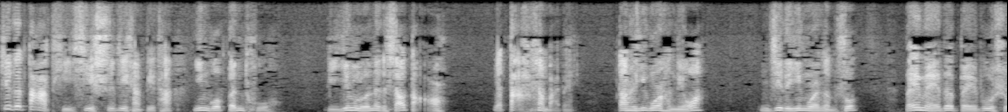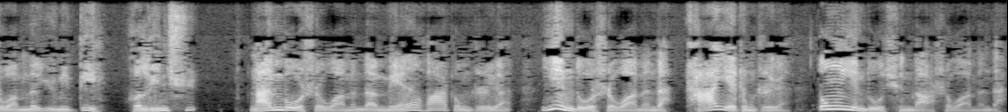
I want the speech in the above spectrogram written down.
这个大体系实际上比他英国本土、比英伦那个小岛要大上百倍。当时英国人很牛啊，你记得英国人怎么说？北美的北部是我们的玉米地和林区，南部是我们的棉花种植园，印度是我们的茶叶种植园，东印度群岛是我们的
